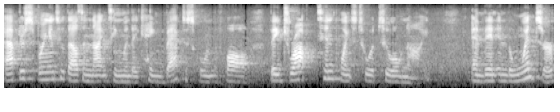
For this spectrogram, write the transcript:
after spring in 2019, when they came back to school in the fall, they dropped 10 points to a 209. And then in the winter,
